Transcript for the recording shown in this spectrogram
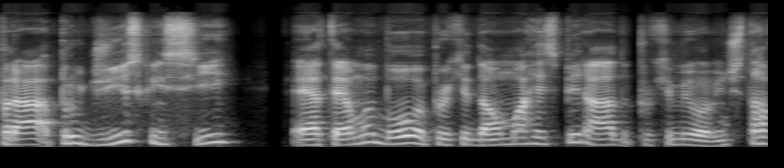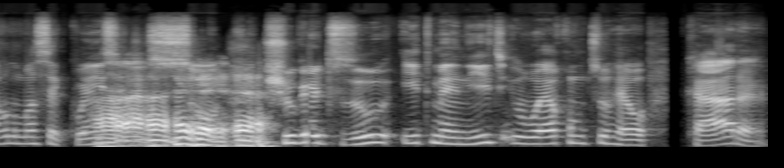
para pro disco em si é até uma boa, porque dá uma respirada. Porque, meu, a gente tava numa sequência de Ah, só é, é. Sugar Tzu, Eat Man Eat e Welcome to Hell. Cara,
